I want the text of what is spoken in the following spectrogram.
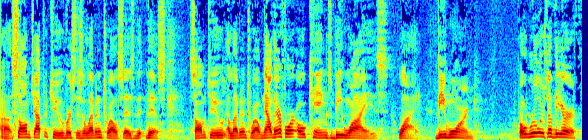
Uh, Psalm chapter 2, verses 11 and 12 says this Psalm 2, 11 and 12. Now therefore, O kings, be wise. Why? Be warned. O rulers of the earth,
